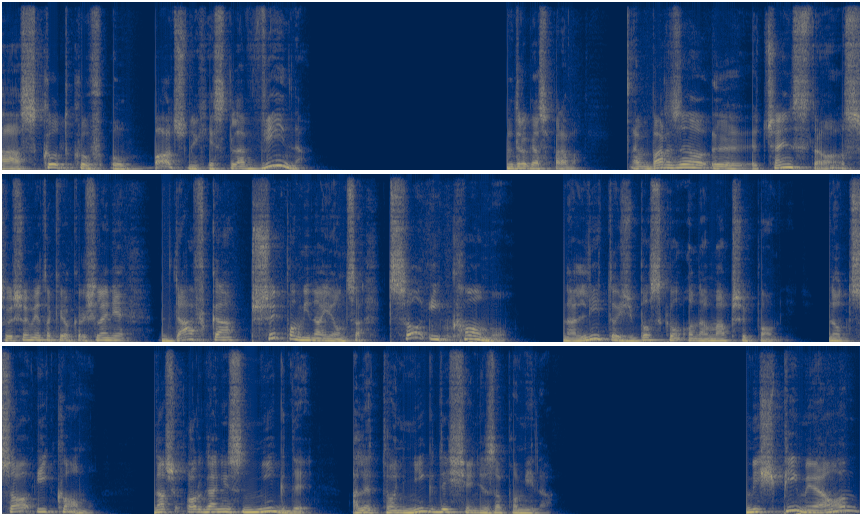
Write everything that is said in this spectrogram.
a skutków ubocznych jest lawina. Druga sprawa. Bardzo y, często słyszymy takie określenie dawka przypominająca, co i komu na litość boską ona ma przypomnieć. No co i komu. Nasz organizm nigdy, ale to nigdy się nie zapomina. My śpimy, a on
